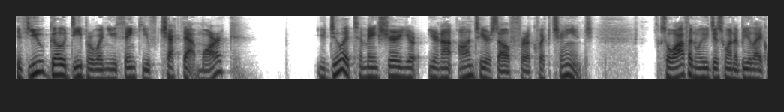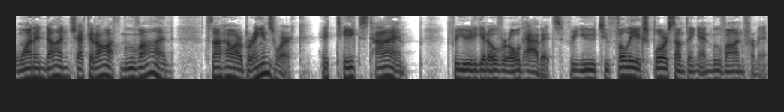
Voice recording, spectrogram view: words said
If you go deeper when you think you've checked that mark, you do it to make sure you're you're not onto yourself for a quick change. So often we just want to be like one and done, check it off, move on. It's not how our brains work. It takes time for you to get over old habits, for you to fully explore something and move on from it.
